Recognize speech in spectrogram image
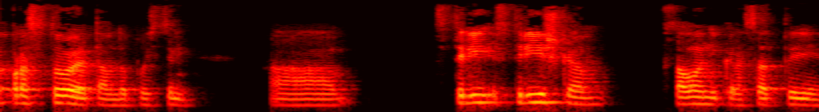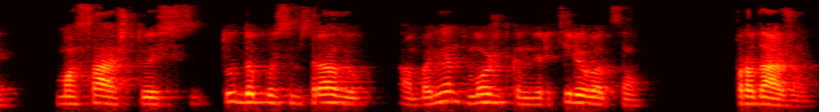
простое, там, допустим, стрижка в салоне красоты, массаж. То есть тут, допустим, сразу абонент может конвертироваться в продажу.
